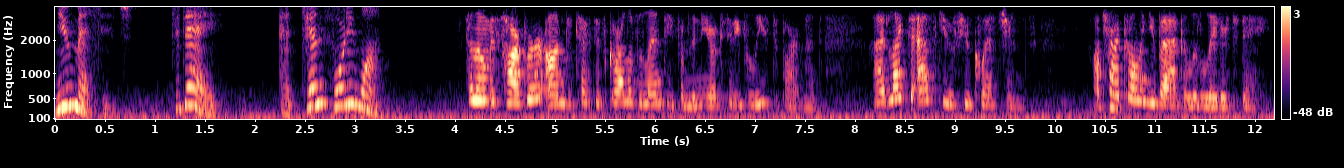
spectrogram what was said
new message today at 1041. Hello, Miss Harper. I'm Detective Carla Valenti from the New York City Police Department. I'd like to ask you a few questions. I'll try calling you back a little later today.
